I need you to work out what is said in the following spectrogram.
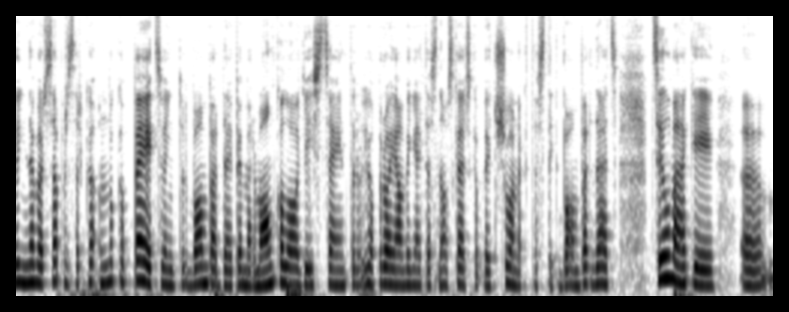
viņa nevar saprast, ar ka, nu, kāpēc viņi tur bombardēja, piemēram, onkoloģijas centru, joprojām viņai tas nav skaidrs, kāpēc šonakt tas tika bombardēts. Cilvēki um,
